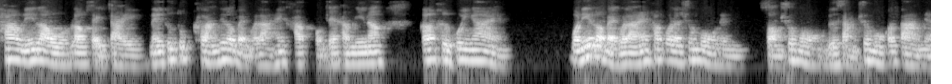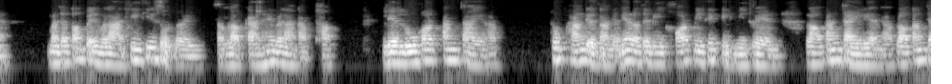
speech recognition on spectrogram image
ถ้าวันนี้เราเราใส่ใจในทุกๆ ครั้งที่เราแบ่งเวลาให้ครับผมใช้คำนี้เนาะก็คือพูดง่าย วันนี้เราแบ่งเวลาให้ครับวันละชั่วโมงหนึ่งสองชั่วโมง หรือสามชั่วโมงก็ตามเนี่ย มันจะต้องเป็นเวลาที่ที่สุดเลยสำหรับการให้เวลากับครับเรียนรู้ก็ตั้งใจครับ ทุกครั้งเดี๋ยวต่างจากนี้เราจะมีคอร์สมีเทคนิคมีเทรน เราตั้งใจเรียนครับ เราตั้งใจ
